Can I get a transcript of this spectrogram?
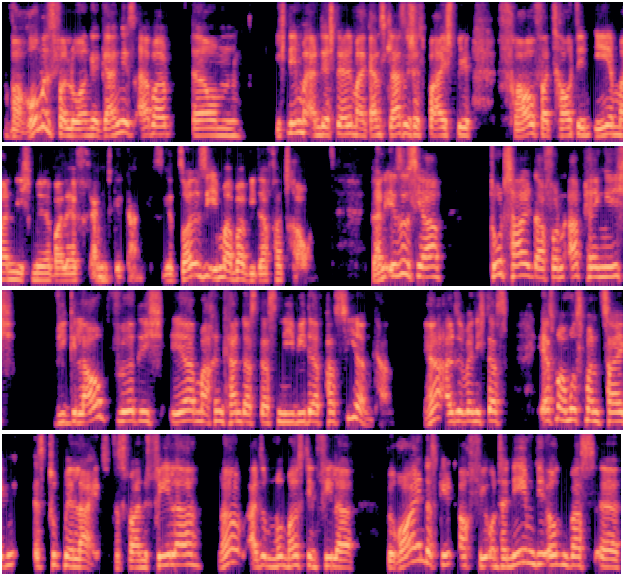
warum es verloren gegangen ist, aber ähm, ich nehme an der Stelle mal ein ganz klassisches Beispiel. Frau vertraut dem Ehemann nicht mehr, weil er fremdgegangen ist. Jetzt soll sie ihm aber wieder vertrauen. Dann ist es ja total davon abhängig, wie glaubwürdig er machen kann, dass das nie wieder passieren kann. Ja, also wenn ich das, erstmal muss man zeigen, es tut mir leid. Das war ein Fehler. Ne? Also man muss den Fehler bereuen. Das gilt auch für Unternehmen, die irgendwas äh,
